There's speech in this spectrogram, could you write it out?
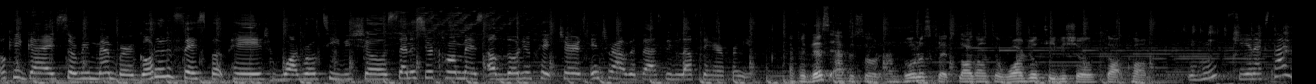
Okay, guys, so remember, go to the Facebook page, Wardrobe TV Show, send us your comments, upload your pictures, interact with us. We'd love to hear from you. And for this episode and bonus clips, log on to wardrobetvshow.com. hmm See you next time.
